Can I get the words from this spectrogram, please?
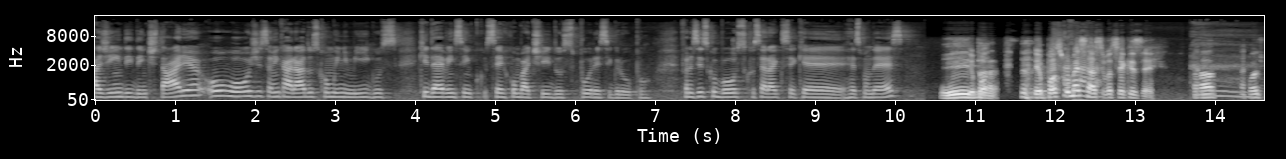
agenda identitária ou hoje são encarados como inimigos que devem ser combatidos por esse grupo. Francisco Bosco, será que você quer responder essa? Eita! Eu, eu posso começar se você quiser. Ah, pode,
